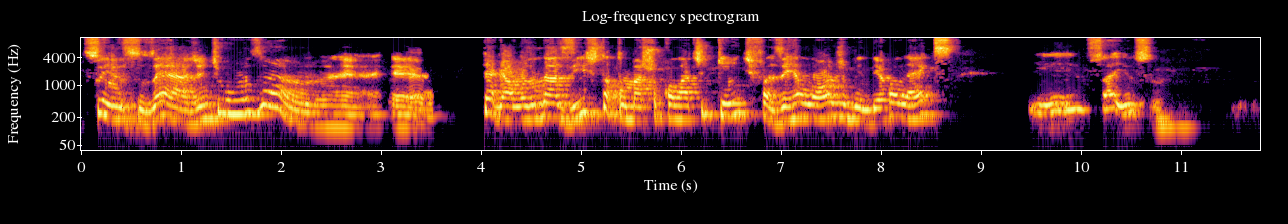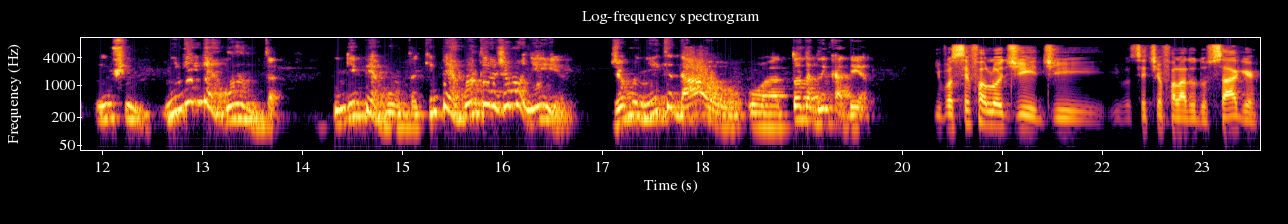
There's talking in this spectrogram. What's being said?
Suíços, é, a gente usa é, é, é. pegar o ano nazista, tomar chocolate quente, fazer relógio, vender Rolex e só isso. Enfim, ninguém pergunta. Ninguém pergunta. Quem pergunta é a hegemonia. Hegemonia que dá o, o, a, toda a brincadeira. E você falou de, de. Você tinha falado do Sager,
